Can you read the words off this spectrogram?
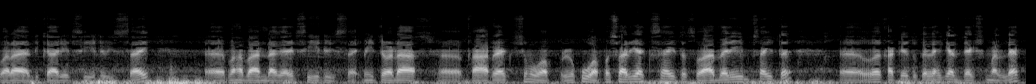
වරාය අධිකාරියට 20යි Eh, මහ භාණ්ඩාගාරයට 20යි. මීට වඩා eh, කාර්යක්ෂම ලොකු අපසාරයක් සහිත ස්වාබැලීම් සහිත eh, කටයුතු කළ හැකි අධ්‍යක්ෂ මණ්ඩලයක්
